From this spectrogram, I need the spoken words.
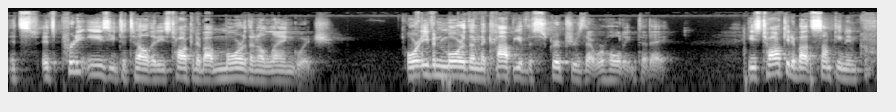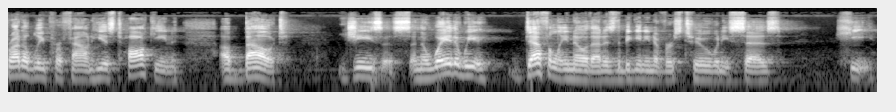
It's, it's pretty easy to tell that he's talking about more than a language, or even more than the copy of the scriptures that we're holding today. He's talking about something incredibly profound. He is talking about Jesus. And the way that we definitely know that is the beginning of verse 2 when he says, He.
